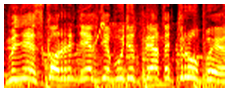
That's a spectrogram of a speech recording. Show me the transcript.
Мне скоро негде будет прятать трупы!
